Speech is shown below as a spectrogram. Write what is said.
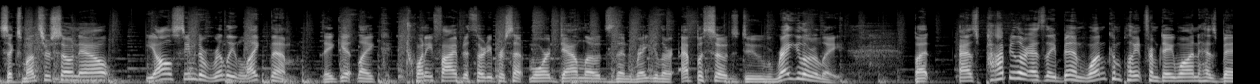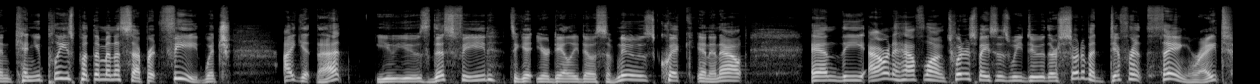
six months or so now, y'all seem to really like them. They get like 25 to 30% more downloads than regular episodes do regularly. But as popular as they've been, one complaint from day one has been can you please put them in a separate feed? Which I get that. You use this feed to get your daily dose of news, quick in and out. And the hour and a half long Twitter spaces we do, they're sort of a different thing, right?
